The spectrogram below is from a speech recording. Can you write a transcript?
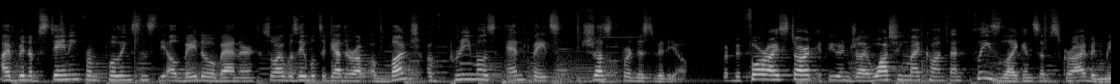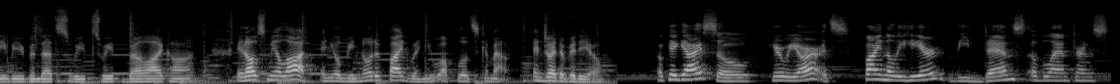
I've been abstaining from pulling since the Albedo banner, so I was able to gather up a bunch of Primos and Fates just for this video. But before I start, if you enjoy watching my content, please like and subscribe and maybe even that sweet, sweet bell icon. It helps me a lot and you'll be notified when new uploads come out. Enjoy the video. Okay guys, so here we are. It's finally here. The Dance of Lanterns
